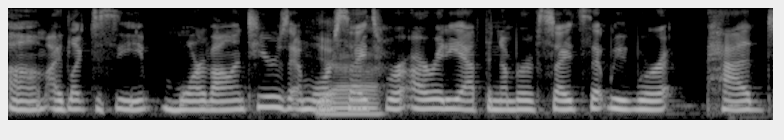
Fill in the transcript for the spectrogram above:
Um, I'd like to see more volunteers and more yeah. sites. We're already at the number of sites that we were had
